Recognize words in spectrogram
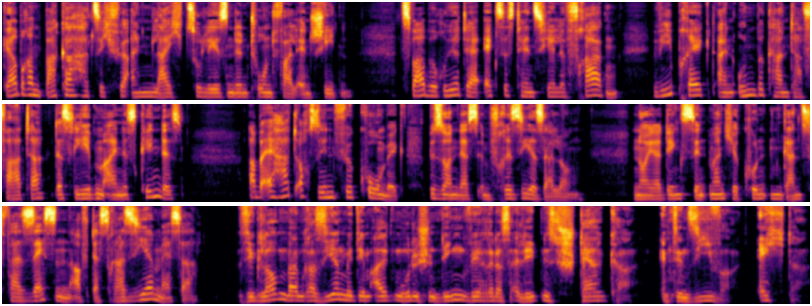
Gerbrand Backer hat sich für einen leicht zu lesenden Tonfall entschieden. Zwar berührt er existenzielle Fragen, wie prägt ein unbekannter Vater das Leben eines Kindes, aber er hat auch Sinn für Komik, besonders im Frisiersalon. Neuerdings sind manche Kunden ganz versessen auf das Rasiermesser. Sie glauben, beim Rasieren mit dem altmodischen Ding wäre das Erlebnis stärker, intensiver, echter.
